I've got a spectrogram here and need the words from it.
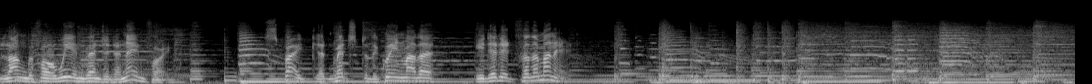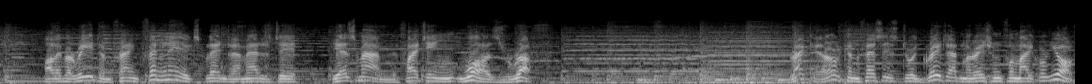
long before we invented a name for it. Spike admits to the Queen Mother he did it for the money. Oliver Reed and Frank Finlay explained to Her Majesty, yes, ma'am, the fighting was rough. Raquel confesses to a great admiration for Michael York.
